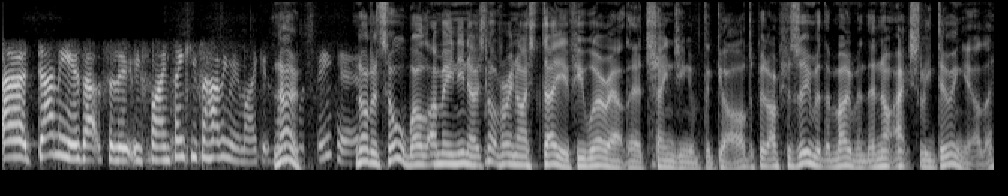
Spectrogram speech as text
Uh, Danny is absolutely fine. Thank you for having me, Mike. It's No, to be here. not at all. Well, I mean, you know, it's not a very nice day if you were out there changing of the guard, but I presume at the moment they're not actually doing it, are they?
